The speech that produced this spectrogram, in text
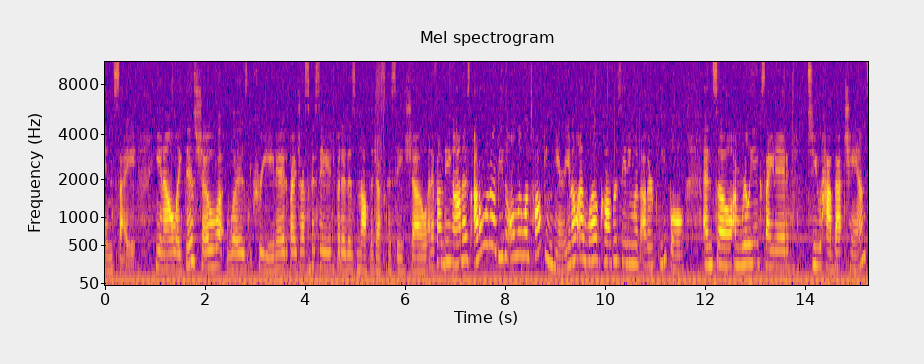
insight. You know, like this show was created by Jessica Sage, but it is not the Jessica Sage show. And if I'm being honest, I don't want to be the only one talking here. You know, I love conversating with other people. And so I'm really excited to have that chance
